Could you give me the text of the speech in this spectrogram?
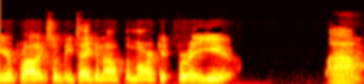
your products will be taken off the market for a year. Wow.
